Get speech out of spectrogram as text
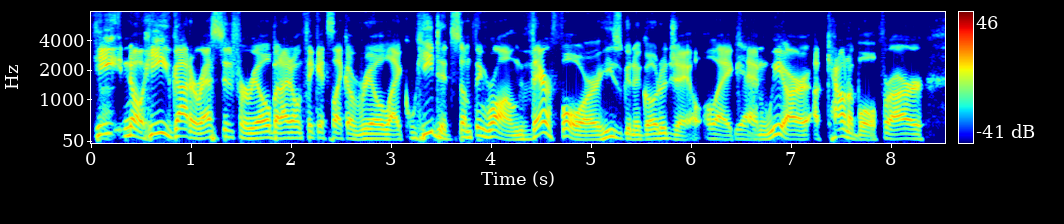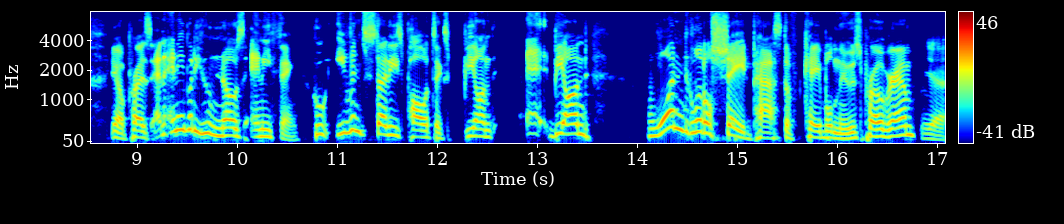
He no, he got arrested for real, but I don't think it's like a real like he did something wrong, therefore he's gonna go to jail. Like, Yeah. and we are accountable for our, you know, president and anybody who knows anything, who even studies politics beyond eh, beyond one little shade past a cable news program Yeah.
